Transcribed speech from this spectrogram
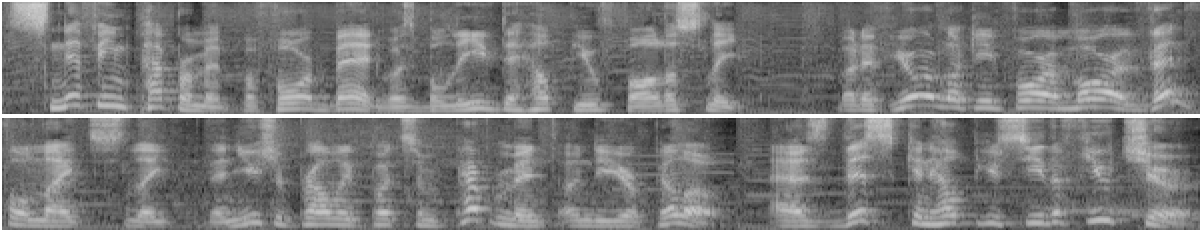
Sniffing peppermint before bed was believed to help you fall asleep. But if you're looking for a more eventful night's sleep, then you should probably put some peppermint under your pillow, as this can help you see the future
